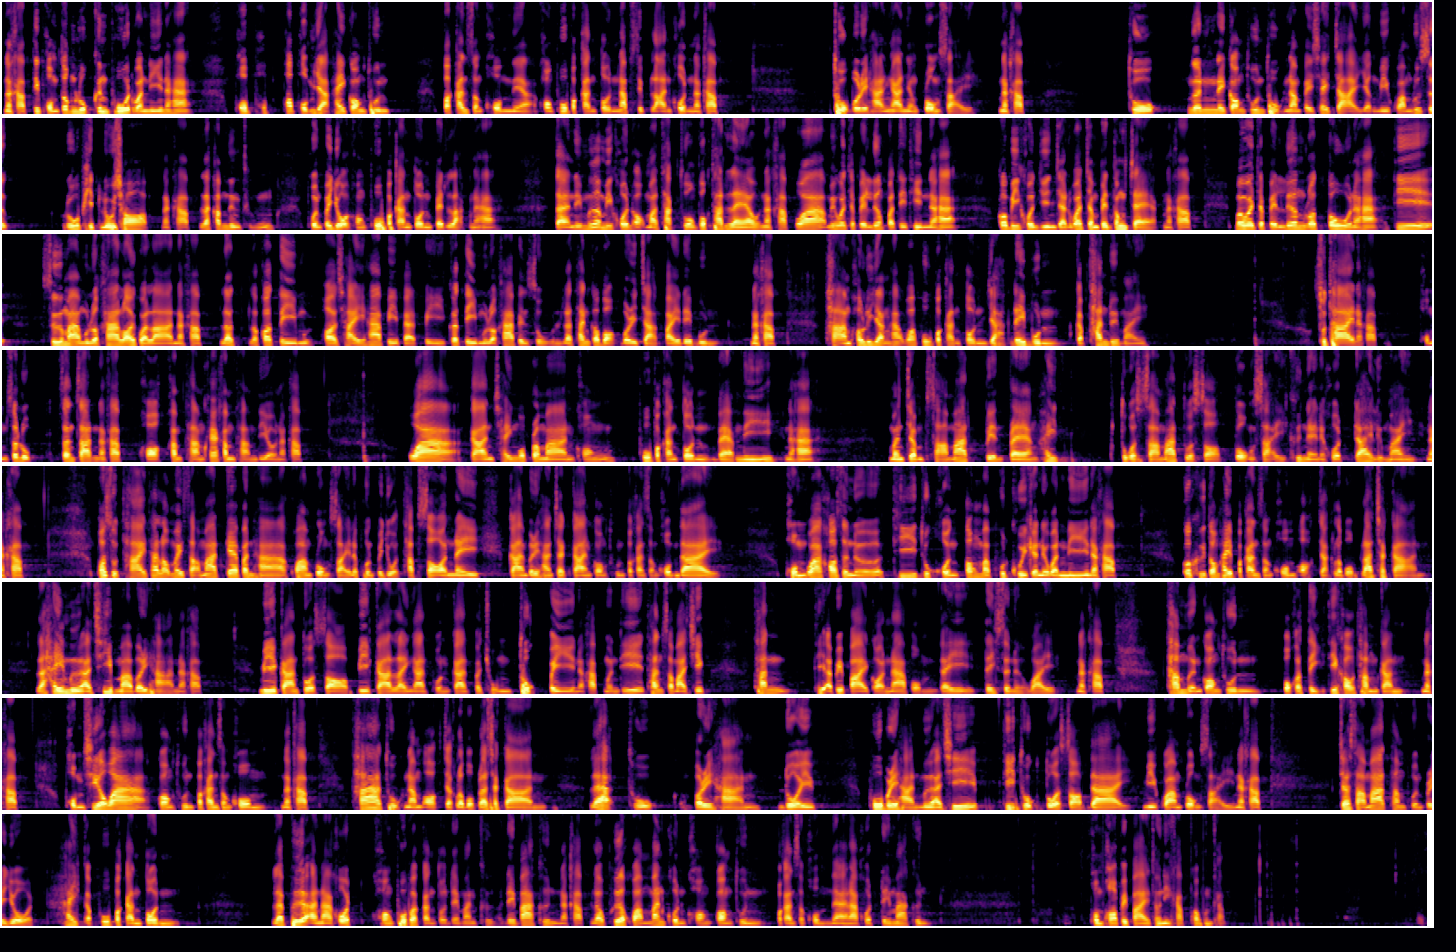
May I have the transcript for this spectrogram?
นะครับ ที่ผมต้องลุกขึ้นพูดวันนี้นะฮะเพราะผมอยากให้กองทุนประกันสังคมเนี่ยของผู้ประกันตนนับ 10 ล้านคนนะครับ ถูกบริหารงานอย่างโปร่งใสนะครับ ถูกเงินในกองทุนถูกนำไปใช้จ่ายอย่างมีความรู้สึกรู้ผิดรู้ชอบนะครับ และคำนึงถึงผลประโยชน์ของผู้ประกันตนเป็นหลักนะฮะแต่ในเมื่อมีคนออกมาทักท้วงพวกท่านแล้วนะครับว่าไม่ว่าจะเป็นเรื่องปฏิทินนะฮะก็มีคนยืนยันว่าจำเป็นต้องแจกนะครับไม่ว่าจะเป็นเรื่องรถตู้นะฮะที่ซื้อมามูลค่าร้อยกว่าล้านนะครับแล้วแล้วก็ตีพอใช้ 5 ปี 8 ปี ก็ตีมูลค่าเป็นศูนย์แล้วท่านก็บอกบริจาคไปได้บุญนะครับ ถามเขาหรือยังฮะว่าผู้ประกันตนอยากได้บุญกับท่านด้วยไหม สุดท้ายนะครับ ผมสรุปสั้นๆนะครับ ขอคำถามแค่คำถามเดียวนะครับ ว่าการใช้งบประมาณของผู้ประกันตนแบบนี้นะฮะมันจะสามารถเปลี่ยนแปลงให้ตรวจสามารถตรวจสอบโปร่งใสขึ้นในอนาคตได้หรือไม่นะครับ เพราะสุดท้ายถ้าเราไม่สามารถแก้ปัญหาความโปร่งใสและผลประโยชน์ทับซ้อนในการบริหารจัดการกองทุนประกันสังคมได้ ผมว่าข้อเสนอที่ทุกคนต้องมาพูดคุยกันในวันนี้นะครับ ก็คือต้องให้ประกันสังคมออกจากระบบราชการ และให้มืออาชีพมาบริหารนะครับ มีการตรวจสอบมีการรายงานผลการประชุมทุกปีนะครับ เหมือนที่ท่านสมาชิกท่านที่อภิปรายก่อนหน้าผมได้ได้เสนอไว้นะครับทำเหมือนกองทุนปกติที่เขาทำกันนะครับ ผมเชื่อว่ากองทุนประกันสังคมนะครับ ถ้าถูกนำออกจากระบบราชการ และถูกบริหารโดย ผู้บริหารมืออาชีพที่ถูกตรวจสอบได้ มีความโปร่งใสนะครับ จะสามารถทำผลประโยชน์ให้กับผู้ประกันตน และเพื่ออนาคตของผู้ประกันตนได้มั่นขึ้นได้มากขึ้นนะครับ แล้วเพื่อความมั่นคงของกองทุนประกันสังคมในอนาคตได้มากขึ้น ผมขอไปไปเท่านี้ครับขอบคุณครับ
